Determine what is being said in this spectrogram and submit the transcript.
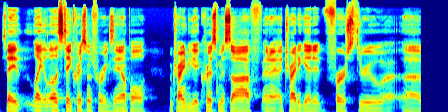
say, like, let's take Christmas for example. I'm trying to get Christmas off, and I, I try to get it first through uh, uh,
